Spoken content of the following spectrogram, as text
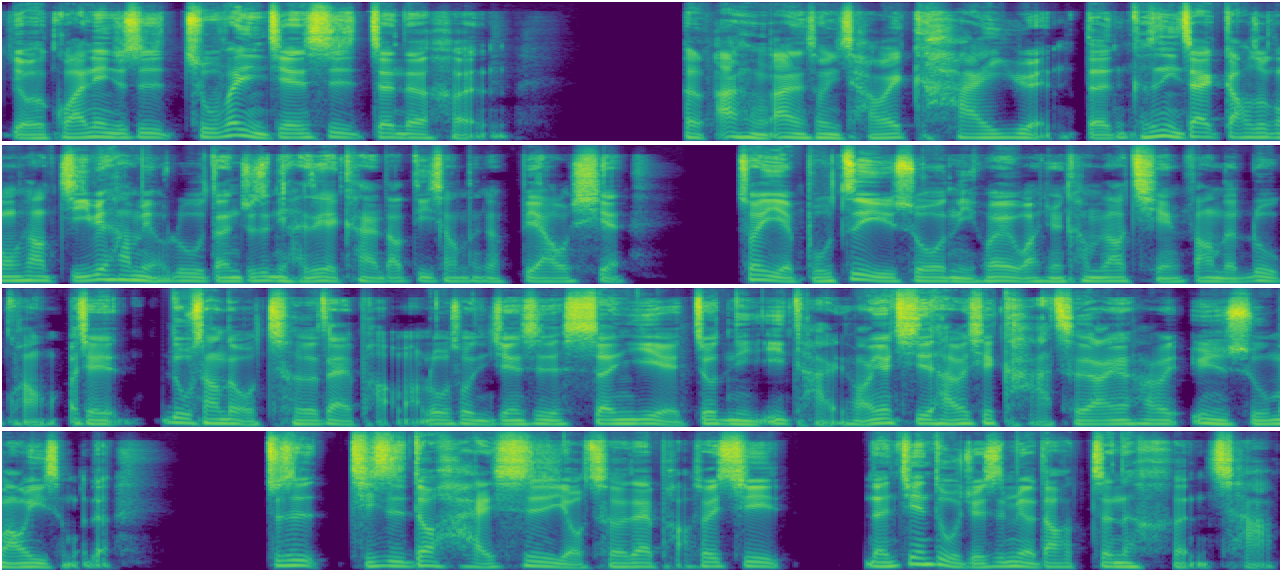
有个观念就是，除非你今天是真的很。很暗很暗的时候，你才会开远灯。可是你在高速公路上，即便它没有路灯，就是你还是可以看得到地上那个标线，所以也不至于说你会完全看不到前方的路况。而且路上都有车在跑嘛。如果说你今天是深夜，就你一台的话，因为其实还有一些卡车啊，因为它会运输贸易什么的，就是其实都还是有车在跑，所以其实能见度我觉得是没有到真的很差。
